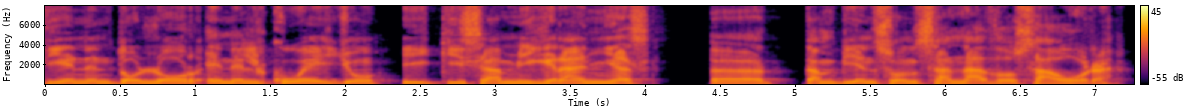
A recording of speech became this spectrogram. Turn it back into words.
tienen dolor en el cuello y quizá migrañas. Ah, también son sanados ahora.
